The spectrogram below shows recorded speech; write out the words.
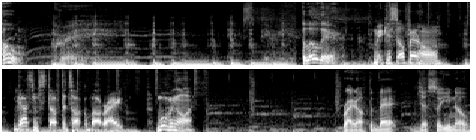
Oh, Craig experience. hello there. Make yourself at home. Got some stuff to talk about, right? Moving on. Right off the bat, just so you know,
